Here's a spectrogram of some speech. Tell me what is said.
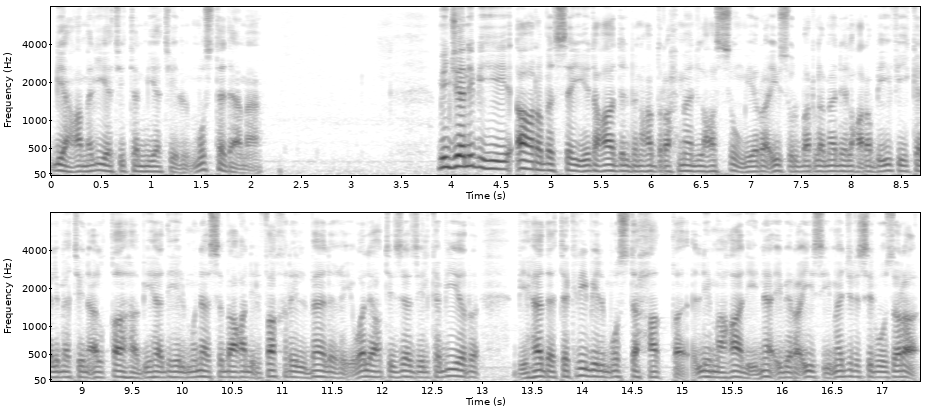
بعملية التنمية المستدامة. من جانبه أعرب السيد عادل بن عبد الرحمن العسومي رئيس البرلمان العربي في كلمة ألقاها بهذه المناسبة عن الفخر البالغ والاعتزاز الكبير بهذا التكريم المستحق لمعالي نائب رئيس مجلس الوزراء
